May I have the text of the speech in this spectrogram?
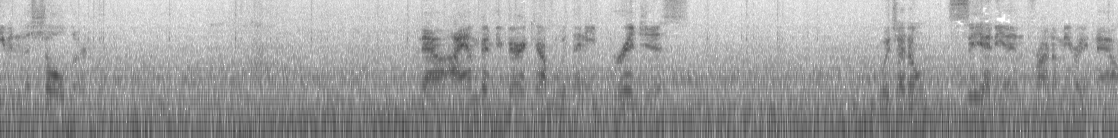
even the shoulder. Now, I am going to be very careful with any bridges, which I don't see any in front of me right now,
